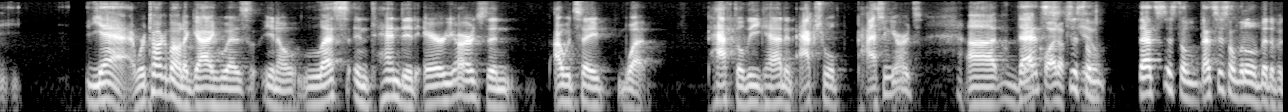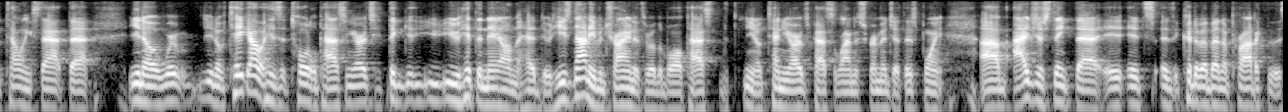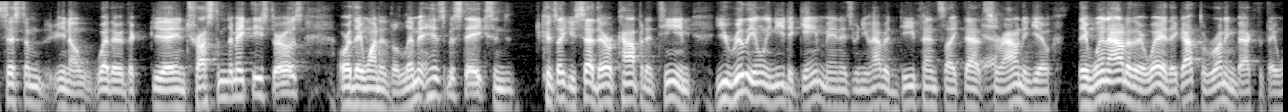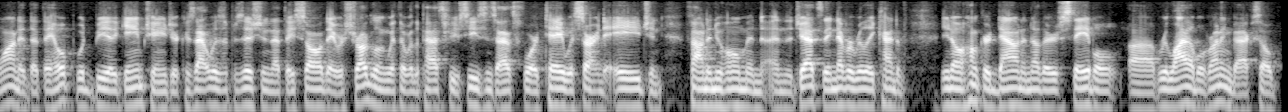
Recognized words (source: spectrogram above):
yeah, we're talking about a guy who has, you know, less intended air yards than I would say what half the league had in actual passing yards. Uh, that's yeah, just few. a that's just a that's just a little bit of a telling stat that you know we're you know take out his total passing yards the, you, you hit the nail on the head dude he's not even trying to throw the ball past you know 10 yards past the line of scrimmage at this point um, I just think that it, it's it could have been a product of the system you know whether the, they didn't trust him to make these throws or they wanted to limit his mistakes and because like you said, they're a competent team. You really only need to game manage when you have a defense like that yeah. surrounding you. They went out of their way. They got the running back that they wanted, that they hoped would be a game changer, because that was a position that they saw they were struggling with over the past few seasons as Forte was starting to age and found a new home in, in the Jets. They never really kind of, you know, hunkered down another stable, uh, reliable running back. So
